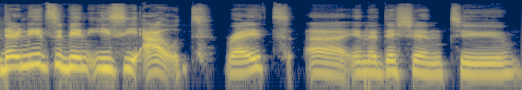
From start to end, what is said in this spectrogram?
there needs to be an easy out, right? Uh, in addition to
